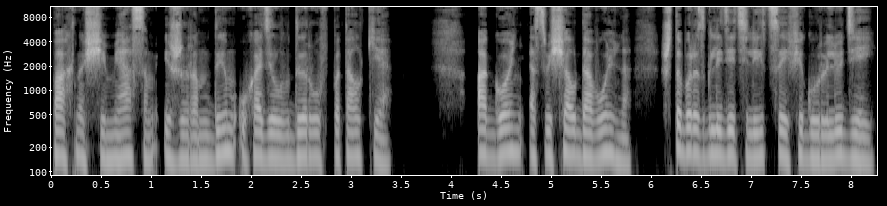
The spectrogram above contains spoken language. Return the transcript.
Пахнущий мясом и жиром дым уходил в дыру в потолке. Огонь освещал довольно, чтобы разглядеть лица и фигуры людей.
